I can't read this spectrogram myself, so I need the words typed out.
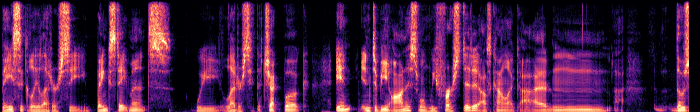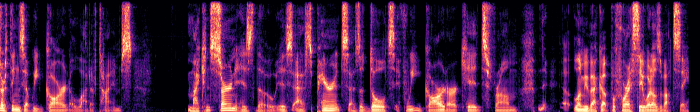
basically let her see bank statements, we let her see the checkbook. And, and to be honest, when we first did it, I was kind of like, I, mm, those are things that we guard a lot of times my concern is though is as parents as adults if we guard our kids from let me back up before i say what i was about to say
